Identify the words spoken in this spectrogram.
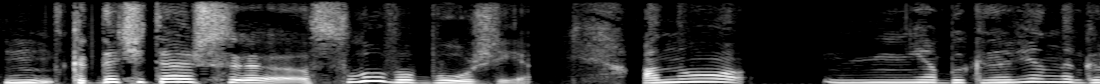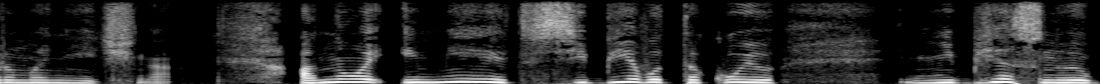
Когда читаешь э, Слово Божье, оно необыкновенно гармонично. Оно имеет в себе вот такую небесную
